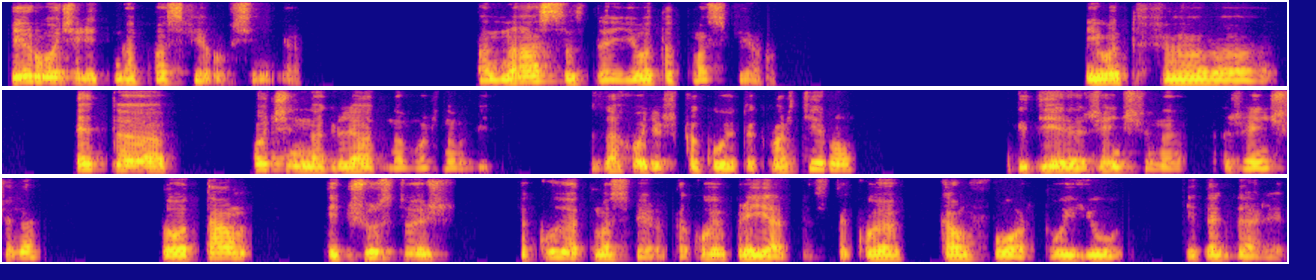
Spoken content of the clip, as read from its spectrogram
В первую очередь на атмосферу в семье. Она создает атмосферу. И вот э, это очень наглядно можно увидеть. Заходишь в какую-то квартиру, где женщина женщина, то там ты чувствуешь такую атмосферу, такую приятность, такой комфорт, уют и так далее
